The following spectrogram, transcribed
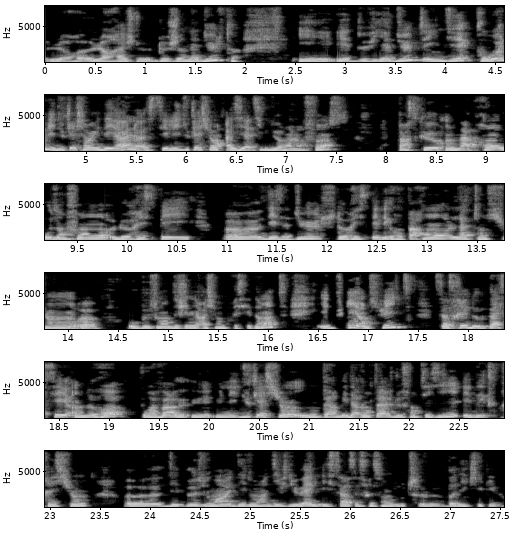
leur âge de, de jeune adulte et, et, de vie adulte. Et ils me disaient que pour eux, l'éducation idéale, c'est l'éducation asiatique durant l'enfance, parce que on apprend aux enfants le respect euh, des adultes, le respect des grands-parents, l'attention euh, aux besoins des générations précédentes. Et puis ensuite, ça serait de passer en Europe pour avoir une, éducation où on permet davantage de fantaisie et d'expression euh, des besoins et des dons individuels. Et ça, ça serait sans doute le bon équilibre.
